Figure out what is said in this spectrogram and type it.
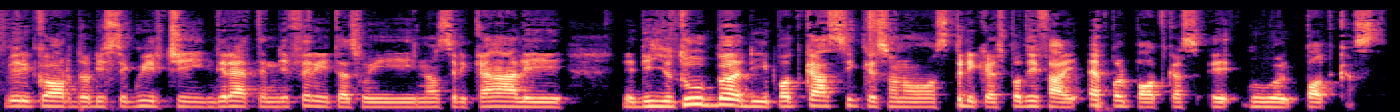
vi ricordo di seguirci in diretta e in differita sui nostri canali di YouTube, di podcasting che sono Spreaker, Spotify, Apple Podcast e Google Podcast.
